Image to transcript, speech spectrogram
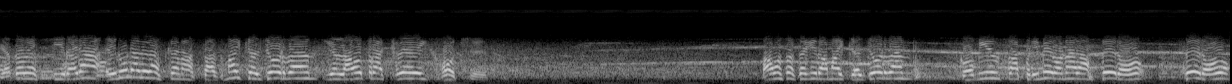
Y entonces tirará en una de las canastas Michael Jordan y en la otra Craig Hodges. Vamos a seguir a Michael Jordan. Comienza primero nada 0, 0,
